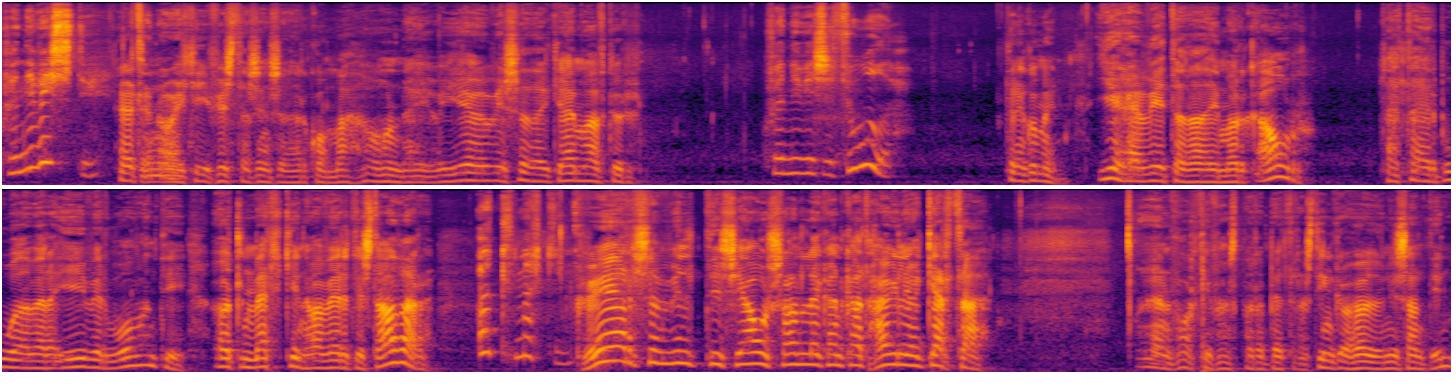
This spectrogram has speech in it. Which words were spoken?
hvernig veistu? Þetta er nú ekki í fyrsta sinn sem það er koma. Ó nei, ég vissi að það kemur aftur. Hvernig vissið þú það? Drengum minn, ég hef vitað það í mörg ár. Þetta er búið að vera yfirvofandi. Öll merkin hafa verið til staðar. Öll merkin. Hver sem vildi sjá sannleikan gætt hæglega gert það. En fólki fannst bara betra að stinga höfðun í sandin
